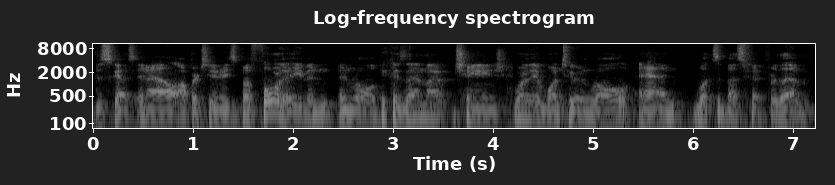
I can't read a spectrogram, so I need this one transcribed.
discuss NIL opportunities before they even enroll? Because that might change where they want to enroll and what's the best fit for them.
